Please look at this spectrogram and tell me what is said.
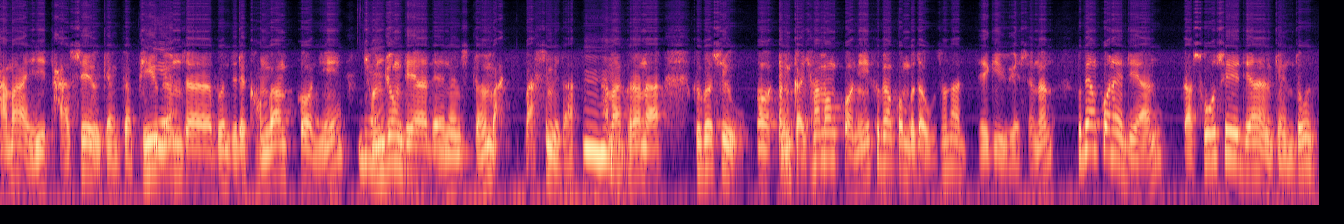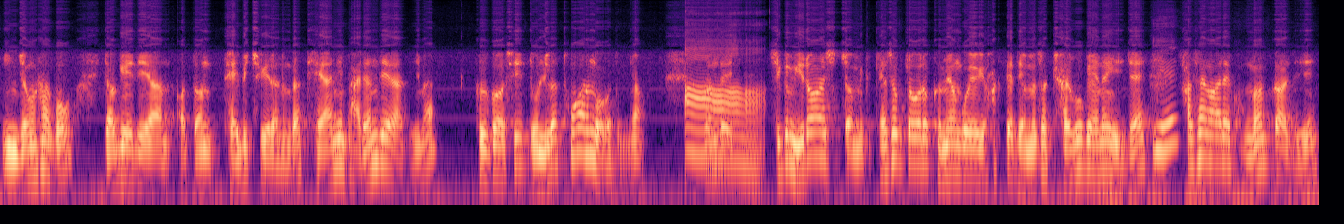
다만 이 다수의 의견, 그러니까 비흡연자분들의 건강권이 예. 존중돼야 되는 시점은 맞, 맞습니다. 음흠. 다만 그러나 그것이 어 그러니까 혐언권이 흡연권보다 우선되기 위해서는 흡연권에 대한 그러니까 소수에 대한 의견도 인정을 하고 여기에 대한 어떤 대비책이라든가 대안이 마련돼야 되지만 그것이 논리가 통하는 거거든요. 아, 지금 이러한 시점, 계속적으로 금연구역이 확대되면서 결국에는 이제 예. 사생활의 건강까지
